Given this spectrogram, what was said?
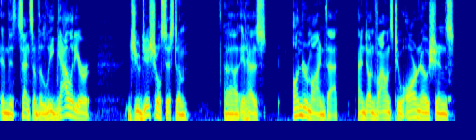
in the sense of the legality or judicial system, uh, it has undermined that and done violence to our notions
